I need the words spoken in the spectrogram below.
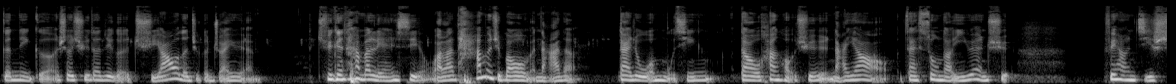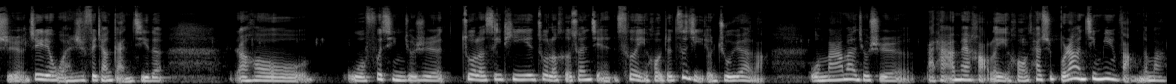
跟那个社区的这个取药的这个专员去跟他们联系，完了他们去帮我们拿的，带着我母亲到汉口去拿药，再送到医院去。非常及时，这一点我还是非常感激的。然后我父亲就是做了 CT，做了核酸检测以后，就自己就住院了。我妈妈就是把他安排好了以后，他是不让进病房的嘛。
